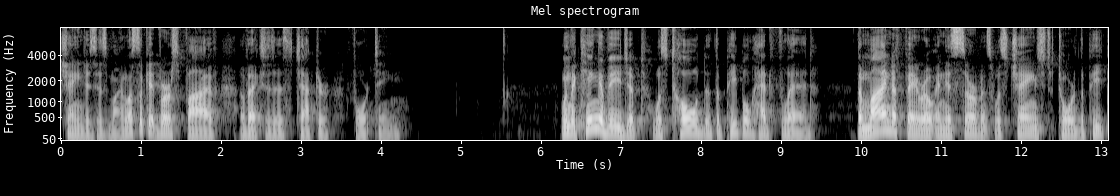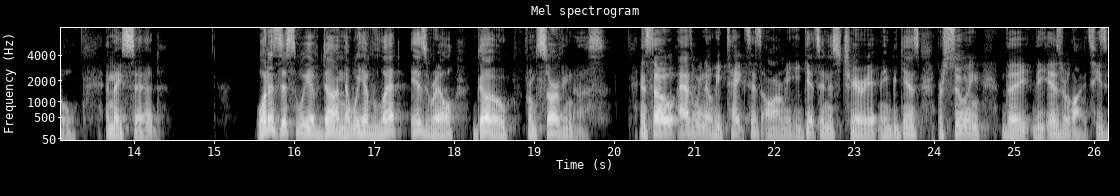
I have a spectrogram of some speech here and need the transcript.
changes his mind. Let's look at verse 5 of Exodus chapter 14. When the king of Egypt was told that the people had fled, the mind of Pharaoh and his servants was changed toward the people, and they said, What is this we have done that we have let Israel go from serving us? And so, as we know, he takes his army, he gets in his chariot, and he begins pursuing the, the Israelites. He's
